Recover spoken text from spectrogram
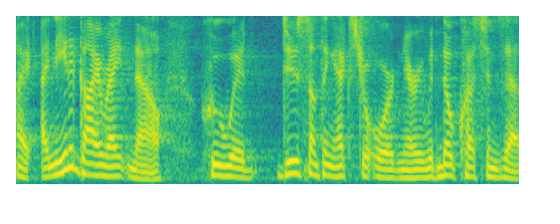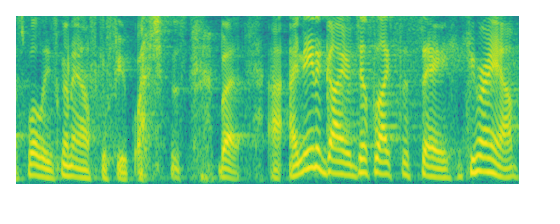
I, I need a guy right now who would do something extraordinary with no questions asked. Well, he's going to ask a few questions, but I need a guy who just likes to say, Here I am,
